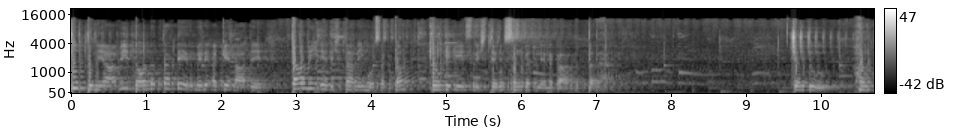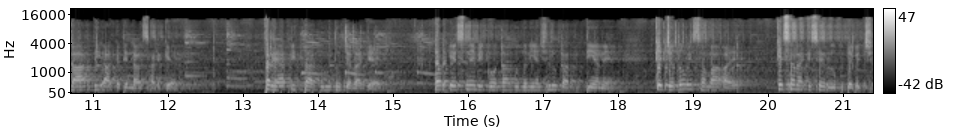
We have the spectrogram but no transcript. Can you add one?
ਤੂੰ ਦੁਨਿਆਵੀ ਦੌਲਤ ਦਾ ਢੇਰ ਮੇਰੇ ਅੱਗੇ ਲਾ ਦੇ, ਤਾਂ ਵੀ ਇਹ ਰਿਸ਼ਤਾ ਨਹੀਂ ਹੋ ਸਕਦਾ ਕਿਉਂਕਿ ਇਸ ਰਿਸ਼ਤੇ ਨੂੰ ਸੰਗਤ ਨੇ ਨਕਾਰ ਦਿੱਤਾ ਹੈ। ਚੰਦੂ ਹੰਕਾਰ ਦੀ ਅੱਗ ਦੇ ਨਾਲ ਸੜ ਗਿਆ। ਭਰਿਆ ਪੀਤਾ ਗੁਰੂ ਤੋਂ ਚਲਾ ਗਿਆ। ਔਰ ਇਸ ਨੇ ਵੀ ਗੋਂਦਾ ਗੁੰਦਣੀਆਂ ਸ਼ੁਰੂ ਕਰ ਦਿੱਤੀਆਂ ਨੇ ਕਿ ਜਦੋਂ ਵੀ ਸਮਾਂ ਆਏ, ਕਿਸੇ ਨਾ ਕਿਸੇ ਰੂਪ ਦੇ ਵਿੱਚ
